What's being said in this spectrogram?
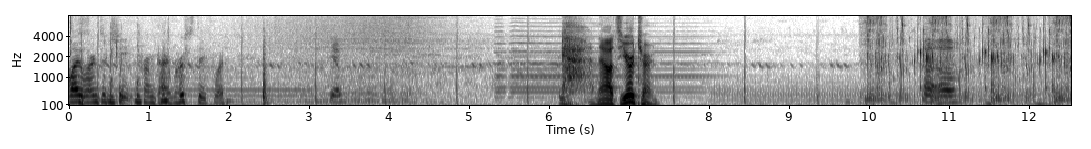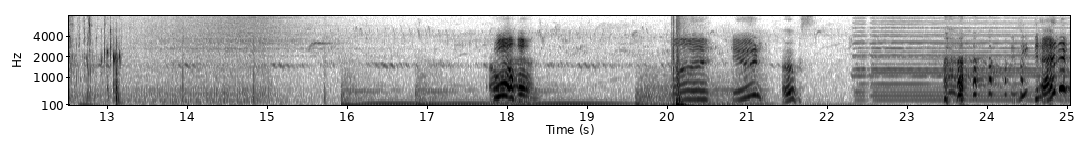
I learned to cheat from Guybrush Threepwood. Yep. Now it's your turn. Uh oh. Oh, Whoa. man. Uh, dude, Oops. is he dead?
